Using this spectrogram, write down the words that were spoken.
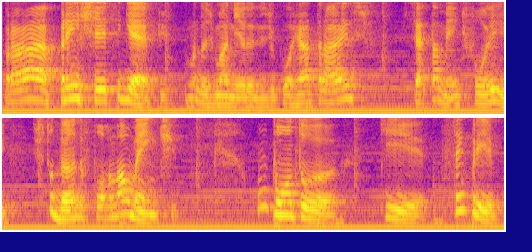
para preencher esse gap. Uma das maneiras de correr atrás, certamente, foi estudando formalmente. Um ponto que sempre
